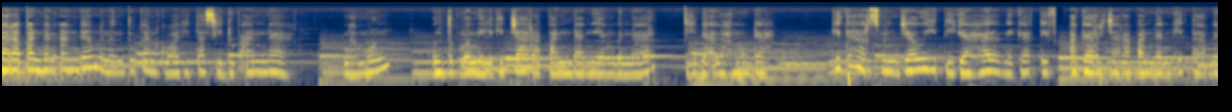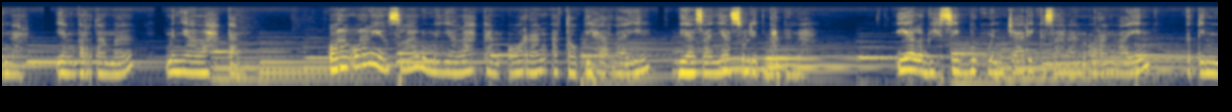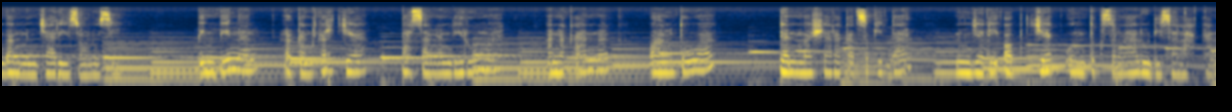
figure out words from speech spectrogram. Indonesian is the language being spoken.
Cara pandang Anda menentukan kualitas hidup Anda. Namun, untuk memiliki cara pandang yang benar tidaklah mudah. Kita harus menjauhi tiga hal negatif agar cara pandang kita benar. Yang pertama, menyalahkan. Orang-orang yang selalu menyalahkan orang atau pihak lain biasanya sulit berbenah. Ia lebih sibuk mencari kesalahan orang lain ketimbang mencari solusi. Pimpinan, rekan kerja, pasangan di rumah, anak-anak, orang tua, dan masyarakat sekitar menjadi objek untuk selalu disalahkan.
